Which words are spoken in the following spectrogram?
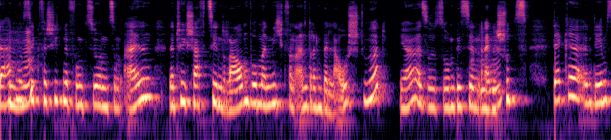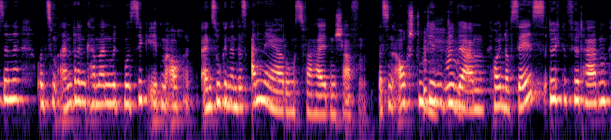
Da hat mhm. Musik verschiedene Funktionen. Zum einen, natürlich schafft sie einen Raum, wo man nicht von anderen belauscht wird. Ja, also so ein bisschen mhm. eine Schutzdecke in dem Sinne. Und zum anderen kann man mit Musik eben auch ein sogenanntes Annäherungsverhalten schaffen. Das sind auch Studien, mhm. die wir am Point of Sales durchgeführt haben,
